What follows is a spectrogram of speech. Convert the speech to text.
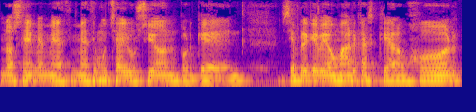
no sé, me, hace, mucha ilusión porque siempre que veo marcas que a lo mejor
